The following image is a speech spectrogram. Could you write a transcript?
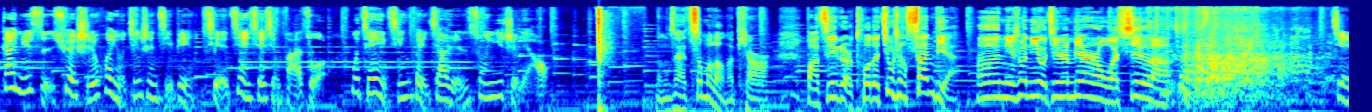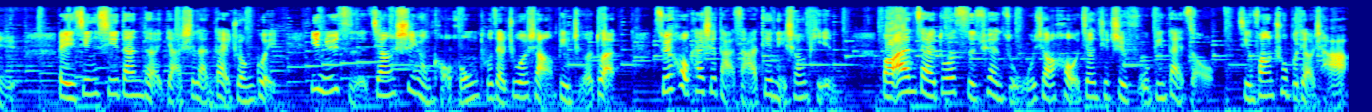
该女子确实患有精神疾病，且间歇性发作，目前已经被家人送医治疗。能在这么冷的天儿把自己个儿拖的就剩三点，嗯，你说你有精神病，我信了。近日，北京西单的雅诗兰黛专柜，一女子将试用口红涂在桌上并折断，随后开始打砸店内商品。保安在多次劝阻无效后，将其制服并带走。警方初步调查，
